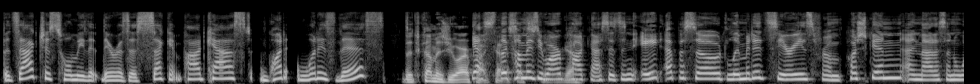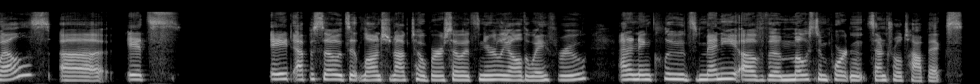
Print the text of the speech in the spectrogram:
But Zach just told me that there was a second podcast. What What is this? The Come As You Are yes, podcast. Yes, the Come As You Are yeah. podcast. It's an eight episode limited series from Pushkin and Madison Wells. Uh, it's eight episodes. It launched in October, so it's nearly all the way through. And it includes many of the most important central topics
